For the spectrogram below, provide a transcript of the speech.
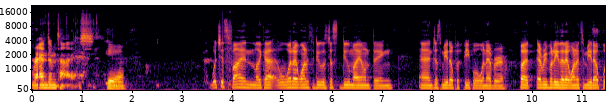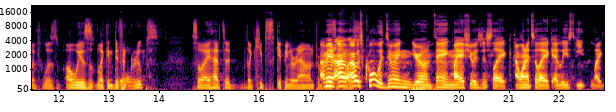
random times. Yeah, which is fine. Like I, what I wanted to do was just do my own thing, and just meet up with people whenever. But everybody that I wanted to meet up with was always like in different Yeah. groups, so I had to like keep skipping around from. I mean, I, I was cool with doing your own thing. My issue is just like I wanted to like at least eat like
